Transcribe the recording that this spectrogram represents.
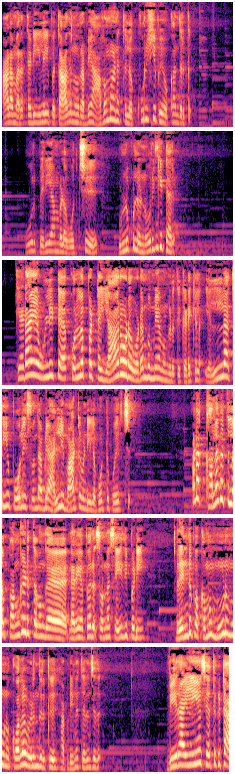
ஆலமரத்தடியில இப்ப தாதனூர் அப்படியே அவமானத்துல குறுகி போய் உக்காந்துருக்கு. ஊர் பெரியாம்பளை ஒச்சு உள்ளுக்குள்ள நொறுங்கிட்டாரு. கெடாய உள்ளிட்ட கொல்லப்பட்ட யாரோட உடம்புமே அவங்களுக்கு கிடைக்கல. எல்லாத்தையும் போலீஸ் வந்து அப்படியே அள்ளி மாட்டு வண்டியில போட்டு போயிருச்சு. ஆனா கலகத்துல பங்கெடுத்தவங்க நிறைய பேர் சொன்ன செய்திப்படி ரெண்டு பக்கமும் மூணு மூணு கொலை விழுந்திருக்கு அப்படின்னு தெரிஞ்சது. வீராயையும் சேர்த்துக்கிட்டா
